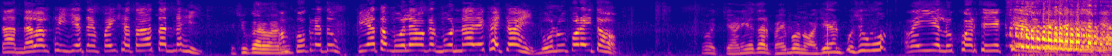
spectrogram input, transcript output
તાર દલાલ થઈ ગયા પૈસા તો આવતા જ નહીં. શું આમ કરવાનું? કોક ને તો કે તો બોલ્યા વગર બોલ ના દેખાય ચોય બોલવું પડે તો. જાણીએ તાર ભાઈ બોન હજુ એને પૂછું હું? હવે એ લુખવાડ છે એક છે છે.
